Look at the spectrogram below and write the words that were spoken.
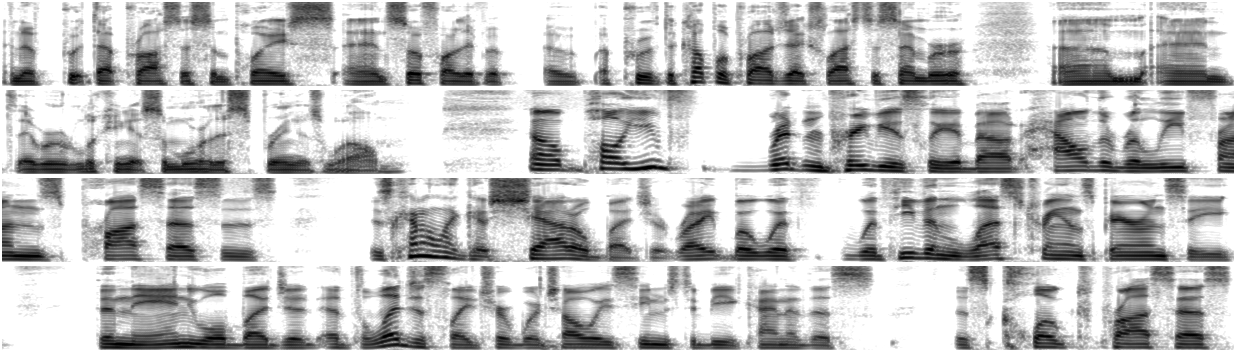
and have put that process in place. And so far, they've uh, approved a couple of projects last December, um, and they were looking at some more this spring as well. Now, Paul, you've written previously about how the relief funds process is, is kind of like a shadow budget, right? But with with even less transparency than the annual budget at the legislature, which always seems to be kind of this this cloaked process.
